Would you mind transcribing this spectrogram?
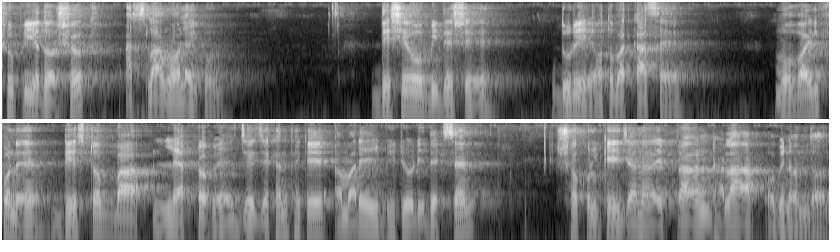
সুপ্রিয় দর্শক, আসসালামু আলাইকুম। দেশে ও বিদেশে, দূরে অথবা কাছে, মোবাইল ফোনে, ডেস্কটপ বা ল্যাপটপে যে যেখান থেকে আমার এই ভিডিওটি দেখছেন, সকলকেই জানাই প্রাণ ঢালা অভিনন্দন।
